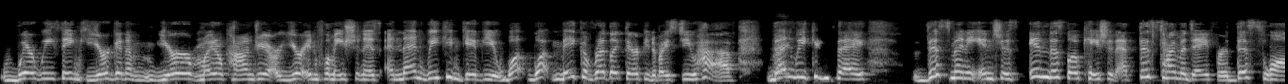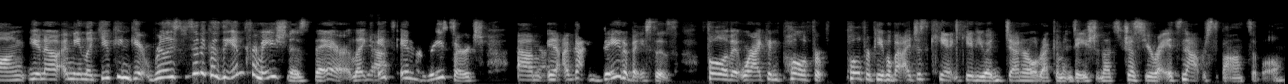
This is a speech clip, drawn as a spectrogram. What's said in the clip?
where we think you're gonna your mitochondria or your inflammation is and then we can give you what what make of red light therapy device do you have right. then we can say this many inches in this location at this time of day for this long you know i mean like you can get really specific because the information is there. Like yeah. it's in the research. Um, yeah. you know, i've got databases full of it where i can pull for pull for people but i just can't give you a general recommendation. That's just you're right it's not responsible.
